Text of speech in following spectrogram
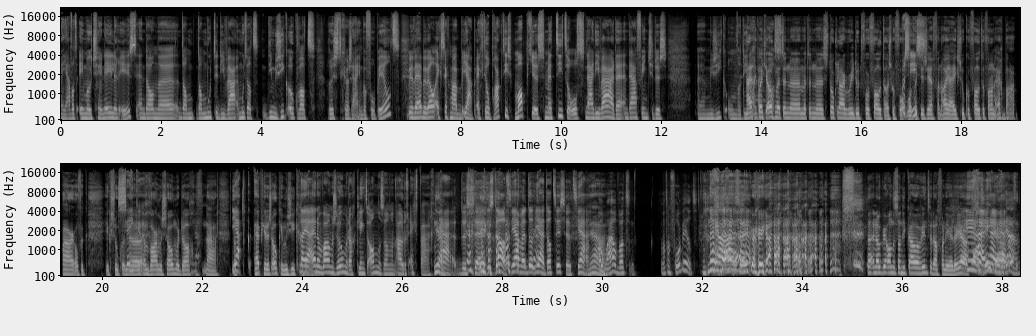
ja, wat emotioneler is. En dan, dan, dan moeten die, moet dat, die muziek ook wat rustiger zijn, bijvoorbeeld. We, we hebben wel echt, zeg maar, ja, echt heel praktisch mapjes met titels naar die waarden. En daar vind je dus eh, muziek onder. Die Eigenlijk wat je ook met een, eh, met een eh, stock library doet voor foto's bijvoorbeeld. Precies. Dat je zegt van, oh ja, ik zoek een foto van een echt paar. Of ik, ik zoek een, Zeker. een warme zomerdag. Of, nou, dat Ja. heb je dus ook in muziek Nou ja, gedaan. en een warme zomerdag klinkt anders dan een ouder echtpaar. Ja. Ja, dus, eh, dus dat. Ja, maar dat, ja, dat is het. Ja. Ja. Oh, wauw, wat, wat een voorbeeld. Ja, zeker. Ja. nou, en ook weer anders dan die koude winterdag van eerder. Ja. Ja, ja, ja. Ja.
